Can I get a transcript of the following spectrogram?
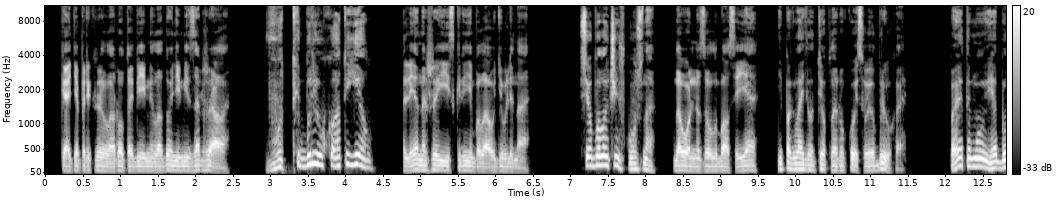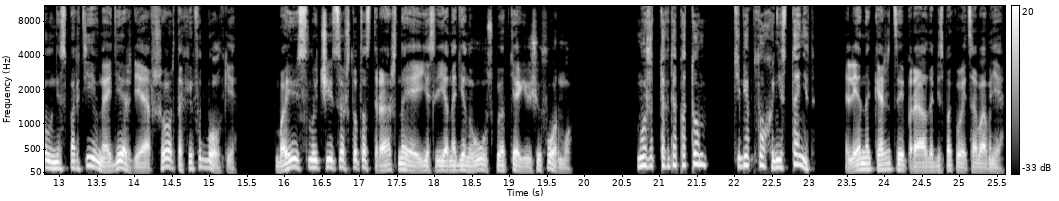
— Катя прикрыла рот обеими ладонями и заржала. «Вот ты брюхо отъел!» Лена же искренне была удивлена. Все было очень вкусно», — довольно заулыбался я и погладил теплой рукой свое брюхо. Поэтому я был не в спортивной одежде, а в шортах и футболке. Боюсь, случится что-то страшное, если я надену узкую обтягивающую форму. «Может, тогда потом? Тебе плохо не станет?» Лена, кажется, и правда беспокоится обо мне.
